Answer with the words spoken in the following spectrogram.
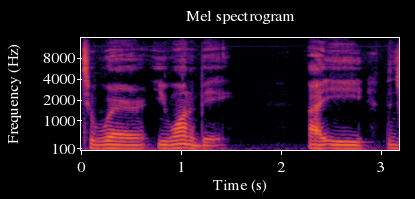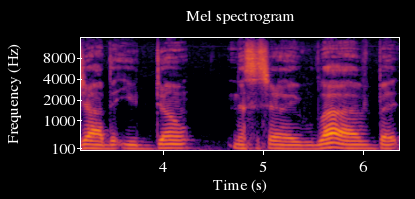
to where you want to be, i.e., the job that you don't necessarily love, but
